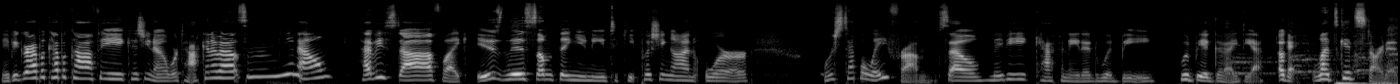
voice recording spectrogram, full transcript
Maybe grab a cup of coffee because, you know, we're talking about some, you know, heavy stuff. Like, is this something you need to keep pushing on or or step away from. So maybe caffeinated would be would be a good idea. Okay, let's get started.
